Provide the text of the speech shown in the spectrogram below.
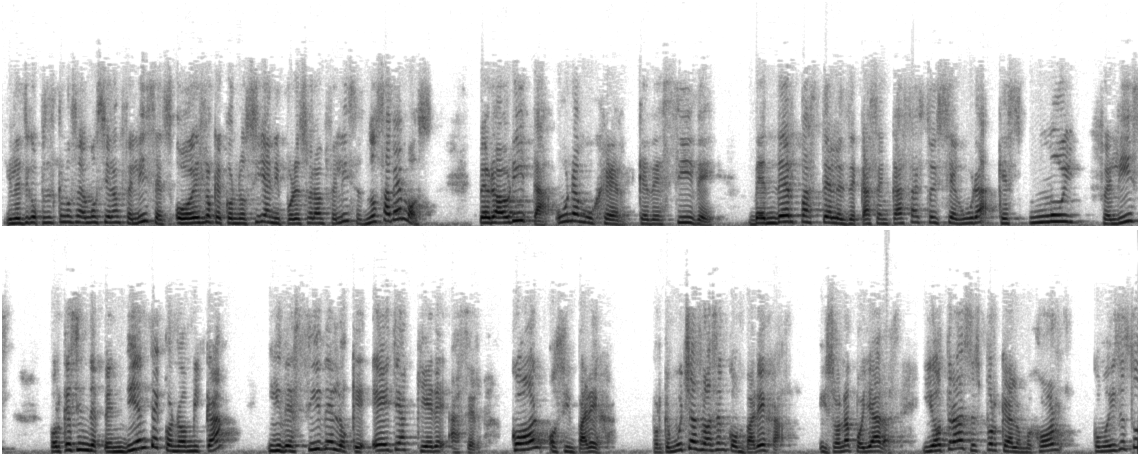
Y les digo, pues es que no sabemos si eran felices o es lo que conocían y por eso eran felices. No sabemos. Pero ahorita, una mujer que decide vender pasteles de casa en casa, estoy segura que es muy feliz porque es independiente económica y decide lo que ella quiere hacer, con o sin pareja, porque muchas lo hacen con pareja y son apoyadas, y otras es porque a lo mejor, como dices tú,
